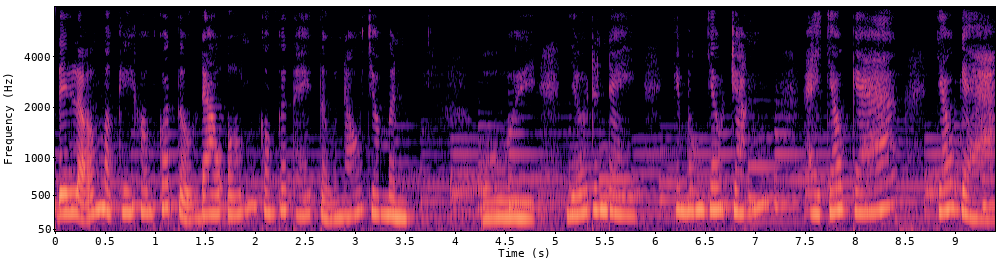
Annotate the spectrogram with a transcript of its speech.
để lỡ mà khi không có tự đau ốm, con có thể tự nấu cho mình. Ôi, nhớ đến đây, cái món cháo trắng hay cháo cá, cháo gà,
